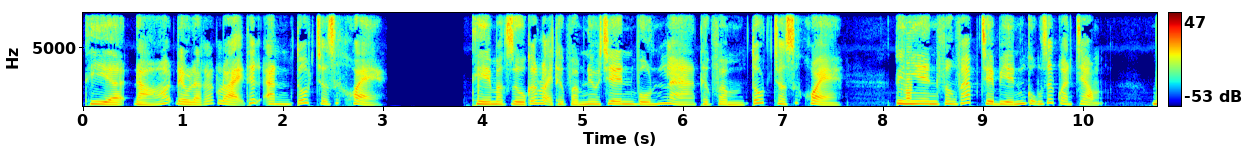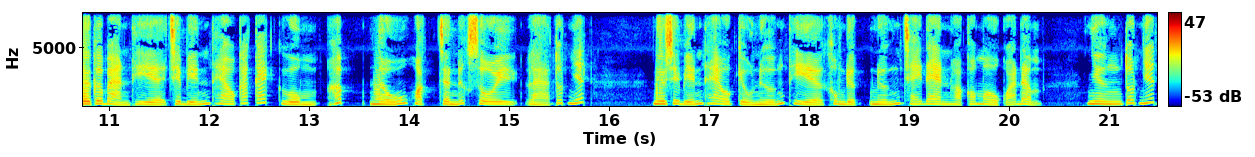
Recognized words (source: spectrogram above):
Thì ờ, đó đều là các loại thức ăn tốt cho sức khỏe. Thì mặc dù các loại thực phẩm nêu trên vốn là thực phẩm tốt cho sức khỏe, tuy nhiên phương pháp chế biến cũng rất quan trọng. Về cơ bản thì chế biến theo các cách gồm hấp, nấu hoặc trần nước sôi là tốt nhất – nếu chế biến theo kiểu nướng thì không được nướng cháy đen hoặc có màu quá đậm. Nhưng tốt nhất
